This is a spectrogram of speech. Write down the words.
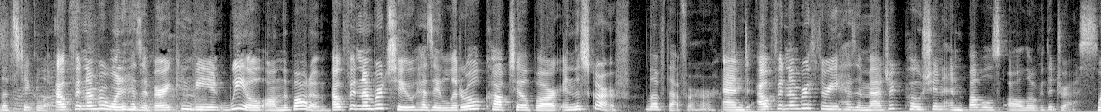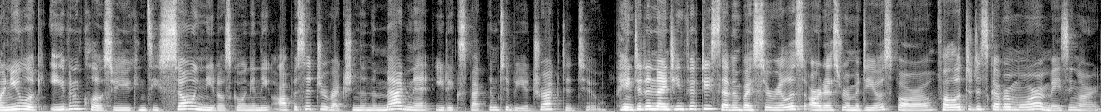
Let's take a look. Outfit number one has a very convenient wheel on the bottom. Outfit number two has a literal cocktail bar in the scarf. Love that for her. And outfit number three has a magic potion and bubbles all over the dress. When you look even closer, you can see sewing needles going in the opposite direction than the magnet you'd expect them to be attracted to. Painted in 1957 by surrealist artist Remedios Varo, follow to discover more amazing art.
